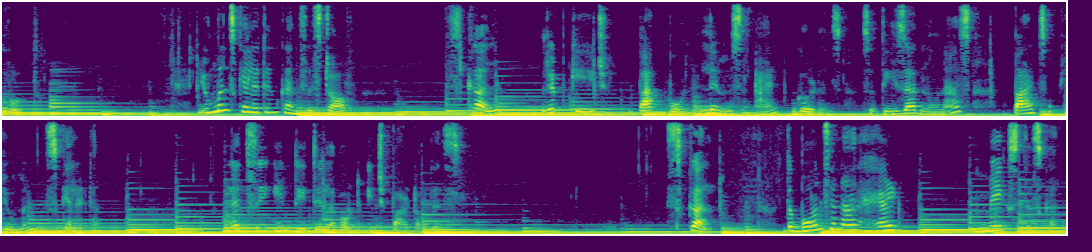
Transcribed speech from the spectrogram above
growth. Human skeleton consists of skull, rib cage, backbone, limbs, and girdles. So these are known as parts of human skeleton. Let's see in detail about each part of this. Skull. The bones in our head makes the skull.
